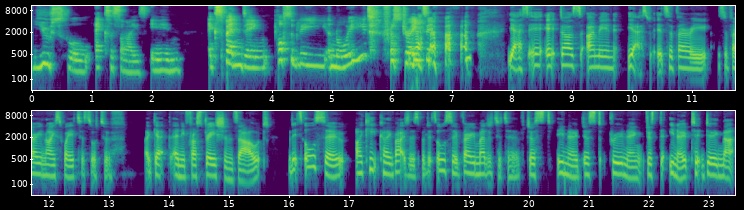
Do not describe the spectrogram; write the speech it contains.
useful exercise in expending possibly annoyed, frustrated. yes, it, it does. I mean, yes, it's a very it's a very nice way to sort of uh, get any frustrations out. But it's also I keep coming back to this, but it's also very meditative. Just you know, just pruning, just you know, t- doing that,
